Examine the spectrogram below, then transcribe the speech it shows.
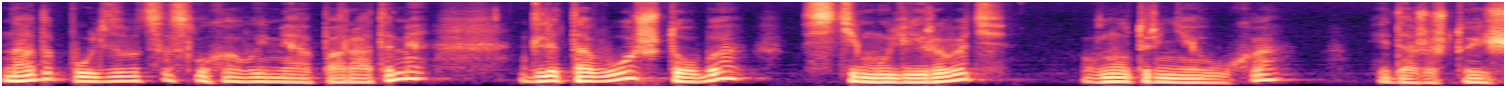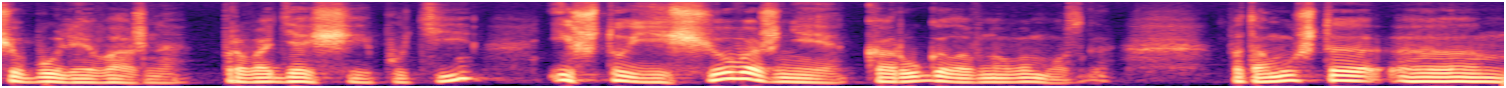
надо пользоваться слуховыми аппаратами для того, чтобы стимулировать внутреннее ухо, и даже, что еще более важно, проводящие пути, и, что еще важнее, кору головного мозга. Потому что э,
